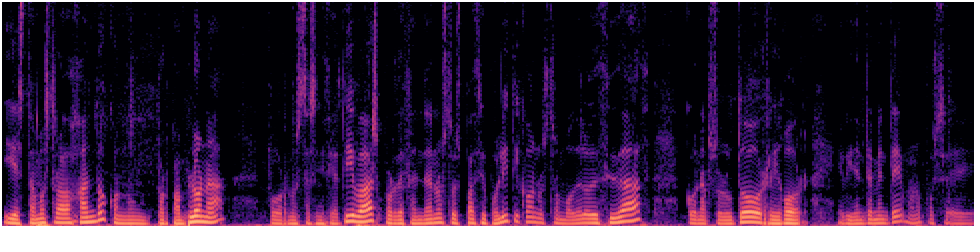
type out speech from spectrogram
y estamos trabajando con un, por Pamplona por nuestras iniciativas, por defender nuestro espacio político, nuestro modelo de ciudad, con absoluto rigor. Evidentemente, bueno, pues eh,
